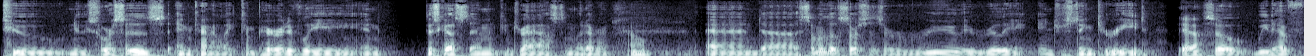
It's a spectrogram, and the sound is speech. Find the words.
two new sources and kind of like comparatively and discuss them and contrast and whatever. Oh. And uh, some of those sources are really, really interesting to read. Yeah. So we'd have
